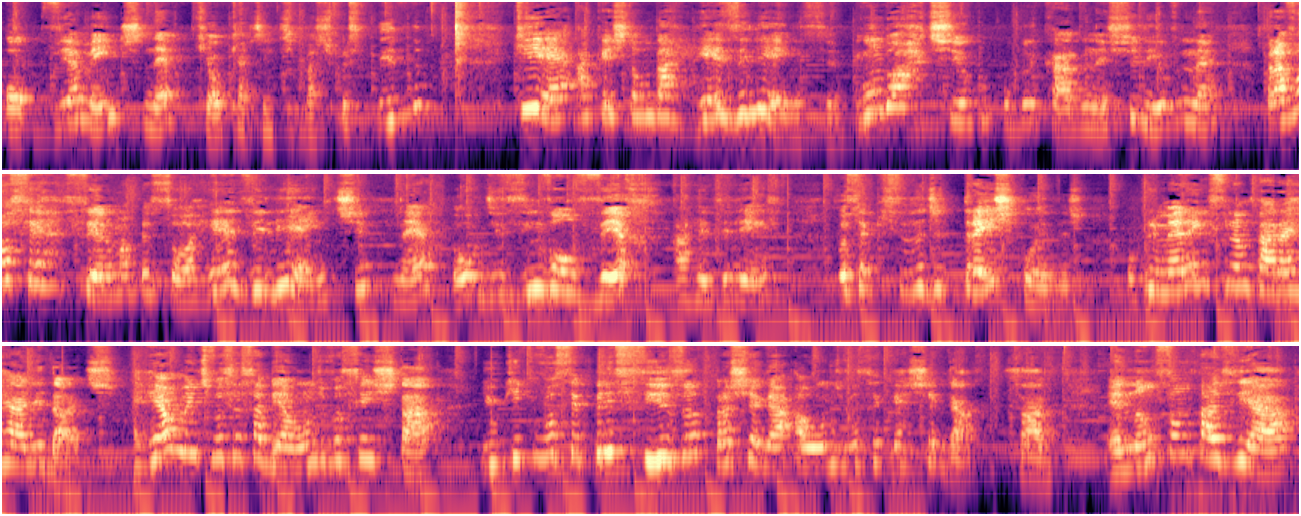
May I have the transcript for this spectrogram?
obviamente, né? Que é o que a gente mais precisa, que é a questão da resiliência. Segundo o artigo publicado neste livro, né, para você ser uma pessoa resiliente, né, ou desenvolver a resiliência, você precisa de três coisas. O primeiro é enfrentar a realidade. É realmente você saber aonde você está e o que, que você precisa para chegar aonde você quer chegar, sabe? É não fantasiar,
